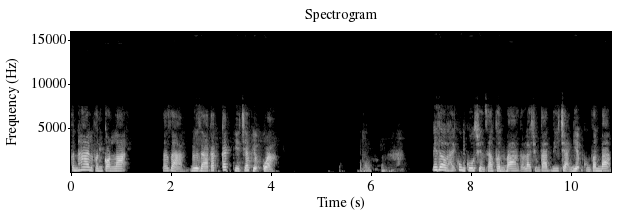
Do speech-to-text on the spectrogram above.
Phần 2 là phần còn lại tác giả đưa ra các cách ghi chép hiệu quả. Bây giờ hãy cùng cô chuyển sang phần 3, đó là chúng ta đi trải nghiệm cùng văn bản.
